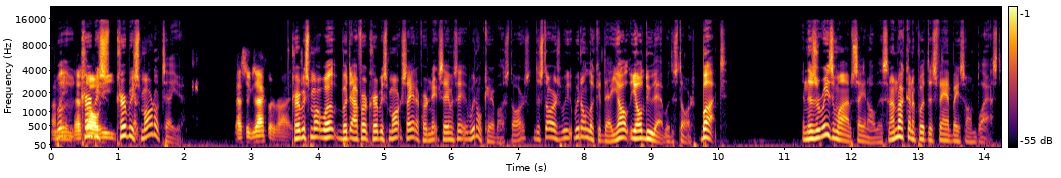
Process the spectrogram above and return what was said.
I well, mean, that's Kirby, all he. Kirby Smart will tell you. That's exactly right. Kirby Smart. Well, but I've heard Kirby Smart say it. I've heard Nick Saban say it. We don't care about stars. The stars. We, we don't look at that. Y'all y'all do that with the stars. But, and there's a reason why I'm saying all this, and I'm not going to put this fan base on blast.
